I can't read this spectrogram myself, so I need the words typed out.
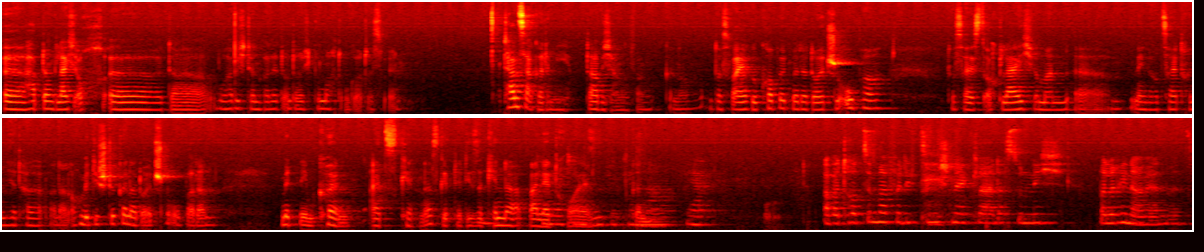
äh, habe dann gleich auch äh, da, wo habe ich dann Ballettunterricht gemacht, um Gottes Willen? Tanzakademie, da habe ich angefangen, genau. Und das war ja gekoppelt mit der Deutschen Oper. Das heißt auch gleich, wenn man äh, längere Zeit trainiert hat, hat man dann auch mit die Stücke in der Deutschen Oper dann mitnehmen können als Kind. Ne? Es gibt ja diese Kinderballettrollen. Tanzen für Kinder. Genau. Ja. Aber trotzdem war für dich ziemlich schnell klar, dass du nicht Ballerina werden willst.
